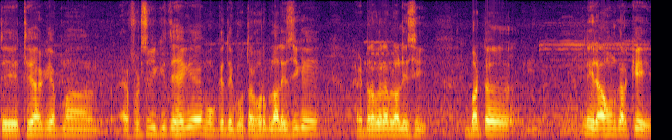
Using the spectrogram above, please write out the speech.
ਤੇ ਇੱਥੇ ਆ ਕੇ ਆਪਾਂ ਐਫਰਟਸ ਵੀ ਕੀਤੇ ਹੈਗੇ ਆ। ਮੌਕੇ ਤੇ ਗੋਤਾਖੋਰ ਬੁਲਾ ਲਏ ਸੀਗੇ ਹੈਡਰ ਵਗੈਰਾ ਬੁਲਾ ਲਈ ਸੀ। ਬਟ ਹਨੇਰਾ ਹੋਣ ਕਰਕੇ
